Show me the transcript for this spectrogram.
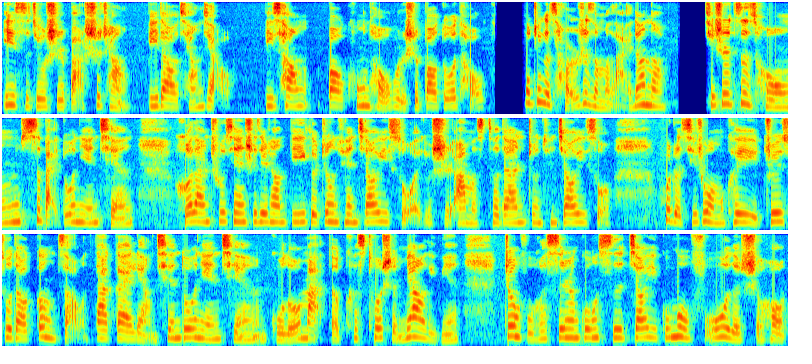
意思就是把市场逼到墙角，逼仓、爆空头或者是爆多头。那这个词儿是怎么来的呢？其实，自从四百多年前，荷兰出现世界上第一个证券交易所，就是阿姆斯特丹证券交易所，或者其实我们可以追溯到更早，大概两千多年前，古罗马的科斯托神庙里面，政府和私人公司交易公共服务的时候，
